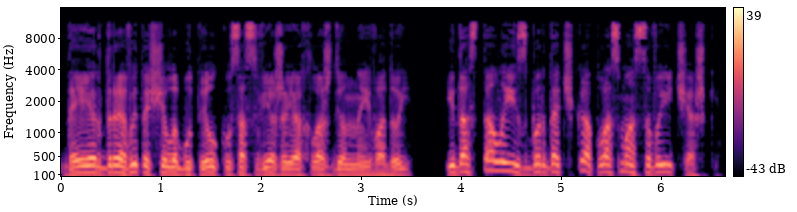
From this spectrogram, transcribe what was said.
Дейрдре вытащила бутылку со свежей охлажденной водой и достала из бардачка пластмассовые чашки.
